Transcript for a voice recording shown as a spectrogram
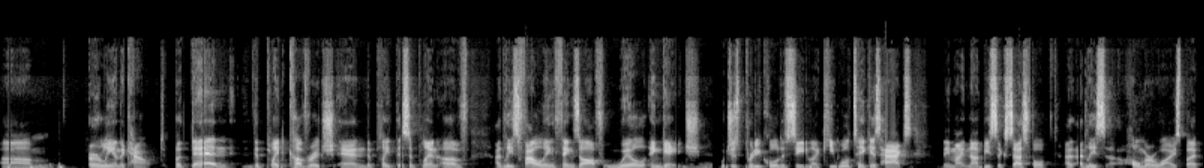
um, early in the count. But then the plate coverage and the plate discipline of at least fouling things off will engage, which is pretty cool to see. Like he will take his hacks. They might not be successful, at, at least uh, homer wise, but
